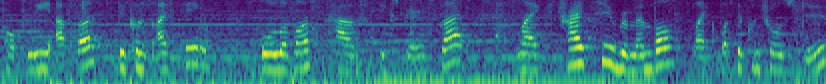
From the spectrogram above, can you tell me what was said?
properly at first because I think all of us have experienced that. Like try to remember like what the controls do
